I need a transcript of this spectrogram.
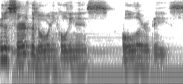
Let us serve the Lord in holiness all our days.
